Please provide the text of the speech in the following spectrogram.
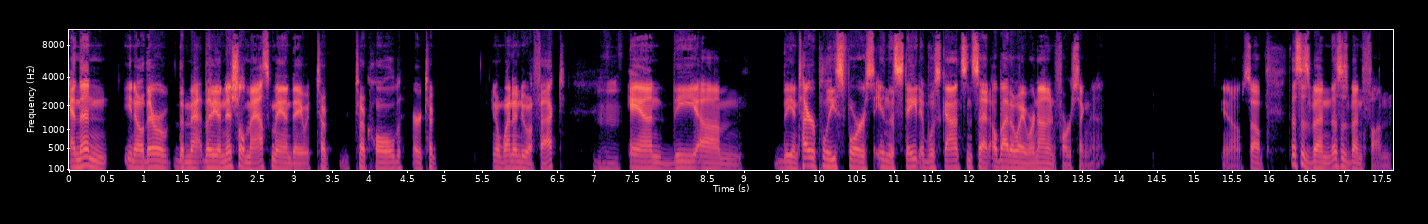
and then you know there the ma- the initial mask mandate took took hold or took you know went into effect Mm-hmm. and the um the entire police force in the state of Wisconsin said, "Oh, by the way, we're not enforcing that." You know, so this has been this has been fun.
